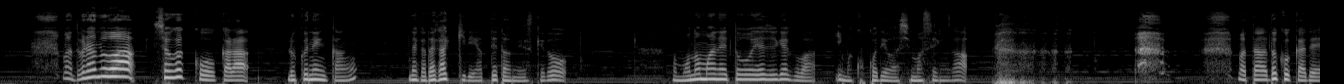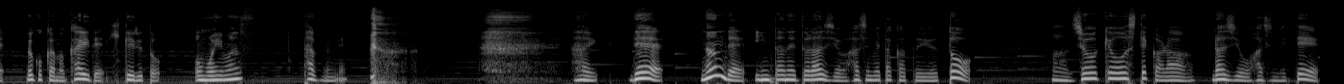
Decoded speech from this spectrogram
まあドラムは小学校から6年間なんか打楽器でやってたんですけど、まあ、モノマネと親父ギャグは今ここではしませんが またどこかでどこかの回で弾けると思います。多分ね。はい。でなんでインターネットラジオを始めたかというと、まあ、上京してからラジオを始めて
